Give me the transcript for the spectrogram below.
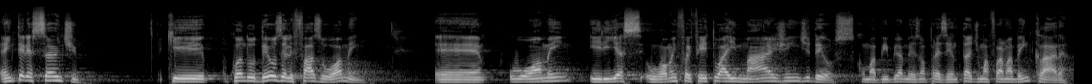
É interessante que quando Deus ele faz o homem, é, o homem iria, o homem foi feito à imagem de Deus, como a Bíblia mesmo apresenta de uma forma bem clara.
